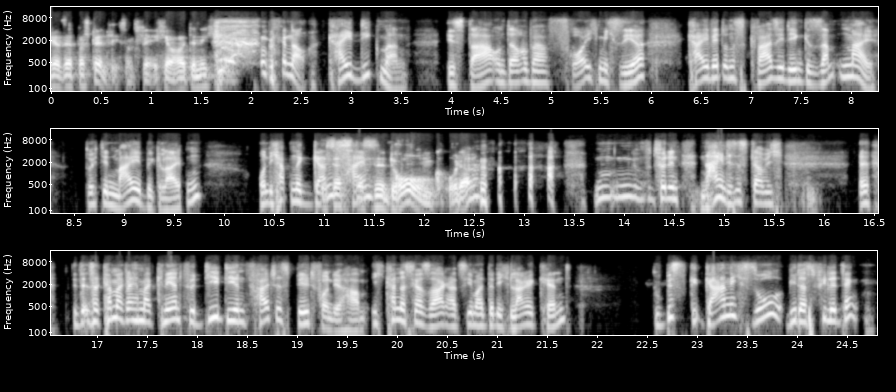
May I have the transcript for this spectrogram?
Ja, selbstverständlich, sonst wäre ich ja heute nicht hier. genau. Kai Diekmann ist da und darüber freue ich mich sehr. Kai wird uns quasi den gesamten Mai, durch den Mai begleiten. Und ich habe eine ganz ist das, das ist eine Drohung, oder? für den, nein, das ist, glaube ich, äh, das kann man gleich mal klären für die, die ein falsches Bild von dir haben. Ich kann das ja sagen, als jemand, der dich lange kennt, du bist gar nicht so, wie das viele denken.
